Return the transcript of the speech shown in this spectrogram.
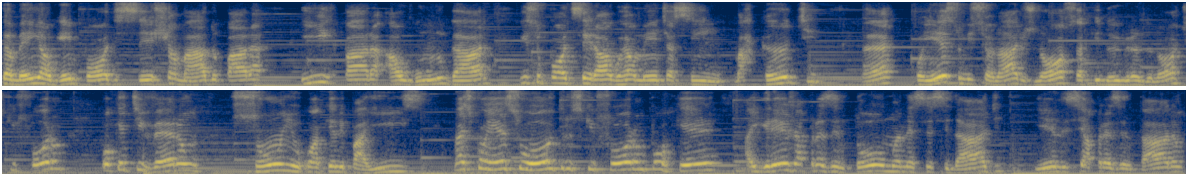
também alguém pode ser chamado para ir para algum lugar. Isso pode ser algo realmente assim marcante, né? Conheço missionários nossos aqui do Rio Grande do Norte que foram porque tiveram sonho com aquele país, mas conheço outros que foram porque a igreja apresentou uma necessidade e eles se apresentaram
